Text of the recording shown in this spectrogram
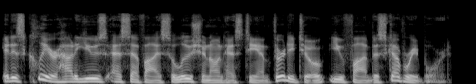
it is clear how to use SFI solution on STM32U5 Discovery Board.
